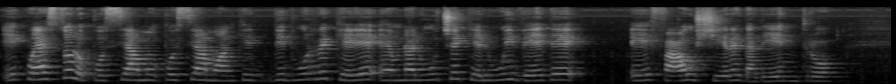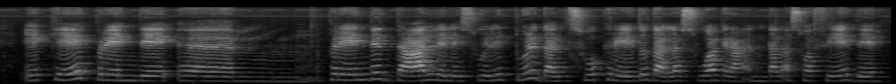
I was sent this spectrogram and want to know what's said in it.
e questo lo possiamo, possiamo anche dedurre che è una luce che lui vede e fa uscire da dentro e che prende, ehm, prende dalle sue letture, dal suo credo, dalla sua, gran, dalla sua fede.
